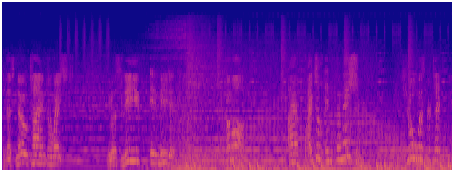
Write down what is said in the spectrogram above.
But there's no time to waste. You must leave immediately. Come on! I have vital information. You must protect me.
